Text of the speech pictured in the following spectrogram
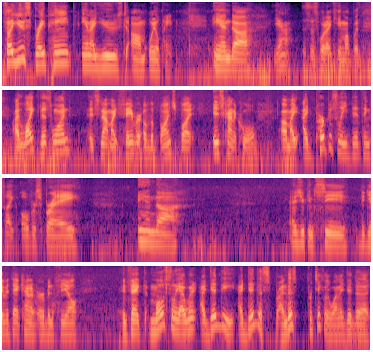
So I used spray paint and I used um, oil paint. And uh, yeah, this is what I came up with. I like this one. It's not my favorite of the bunch, but it's kind of cool. Um, I, I purposely did things like overspray and uh, as you can see to give it that kind of urban feel in fact mostly I went I did the I did this on this particular one I did the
